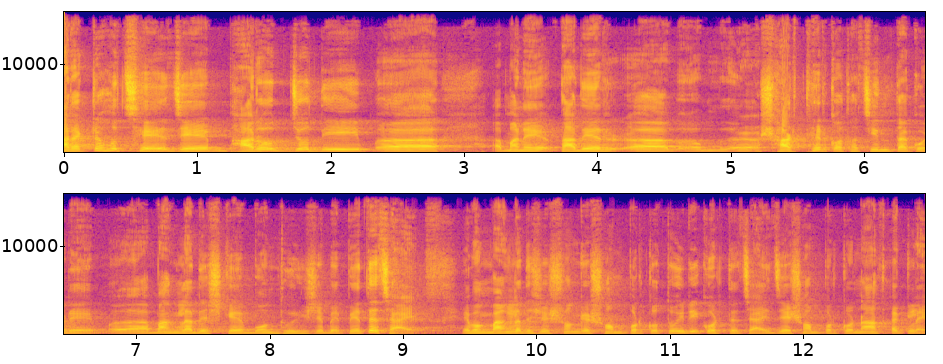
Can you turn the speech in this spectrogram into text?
আরেকটা হচ্ছে যে, ভারত যদি মানে তাদের স্বার্থের কথা চিন্তা করে বাংলাদেশকে বন্ধু হিসেবে পেতে চায় এবং বাংলাদেশের সঙ্গে সম্পর্ক তৈরি করতে চায়, যে সম্পর্ক না থাকলে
